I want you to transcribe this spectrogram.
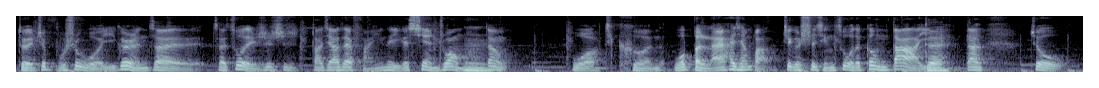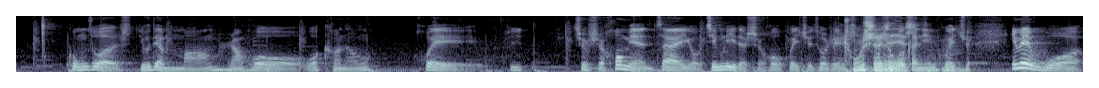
对，这不是我一个人在在做的，这是大家在反映的一个现状嘛。但我可能我本来还想把这个事情做得更大一点，但就工作有点忙，然后我可能会就是后面再有精力的时候会去做这件事情，但是我肯定会去，因为我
